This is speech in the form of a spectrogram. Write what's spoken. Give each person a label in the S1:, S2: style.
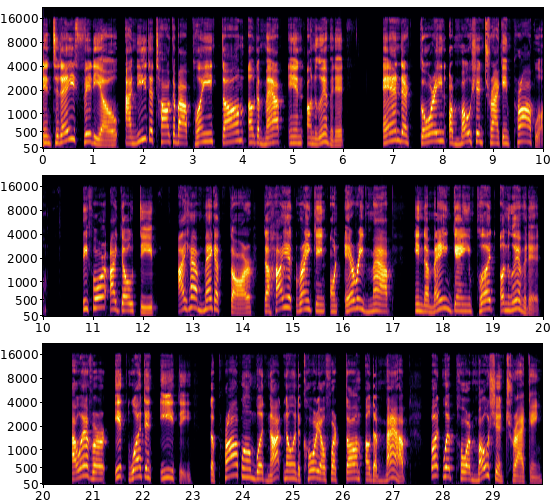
S1: In today's video, I need to talk about playing some of the map in Unlimited and their scoring or motion tracking problem. Before I go deep, I have Megastar, the highest ranking on every map in the main game plus Unlimited. However, it wasn't easy. The problem was not knowing the choreo for some of the map but with poor motion tracking.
